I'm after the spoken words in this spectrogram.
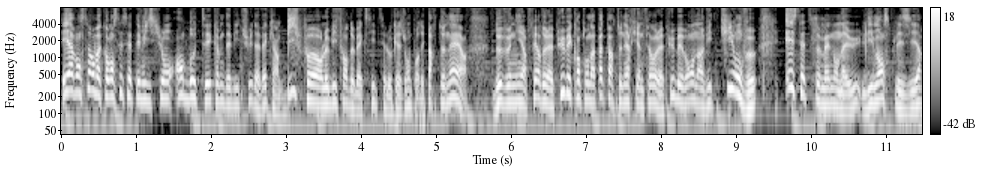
Et avant ça, on va commencer cette émission en beauté, comme d'habitude, avec un before. Le before de Backstreet, c'est l'occasion pour des partenaires de venir faire de la pub. Et quand on n'a pas de partenaire qui viennent faire de la pub, et bon, on invite qui on veut. Et cette semaine, on a eu l'immense plaisir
